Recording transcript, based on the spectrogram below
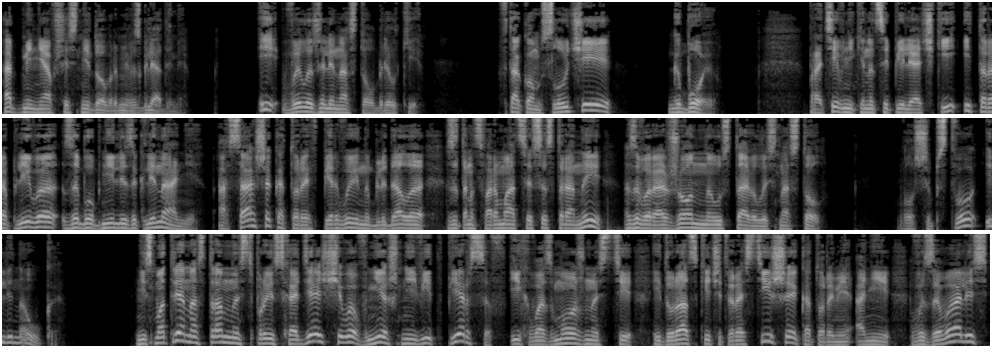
обменявшись недобрыми взглядами. И выложили на стол брелки. «В таком случае к бою». Противники нацепили очки и торопливо забубнили заклинание, а Саша, которая впервые наблюдала за трансформацией со стороны, завороженно уставилась на стол. Волшебство или наука? Несмотря на странность происходящего, внешний вид персов, их возможности и дурацкие четверостишие, которыми они вызывались,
